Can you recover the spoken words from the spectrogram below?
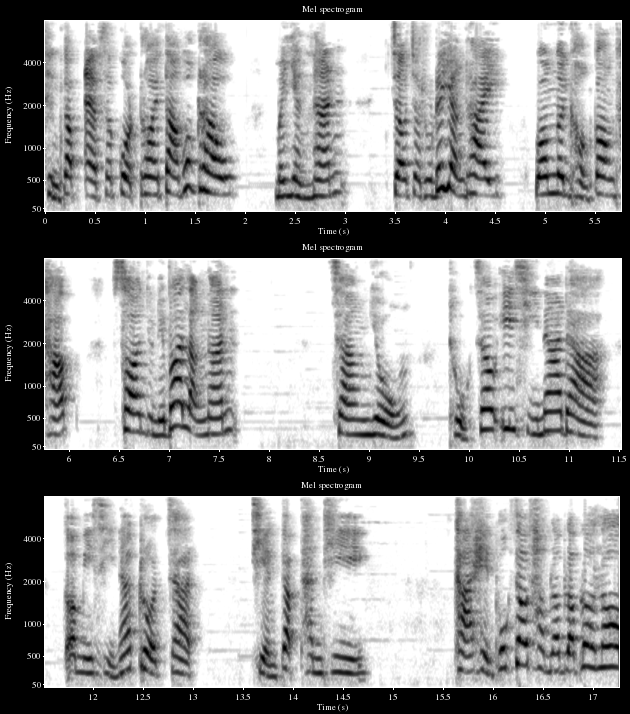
ถึงกับแอบสะกดรอยตามพวกเรา ไม่อย่างนั้นเจ้าจะรู้ได้อย่างไรว่าเงินของกองทัพ ซ่อนอยู่ในบ้านหลังนั้น จางหยงถูกเจ้าอี้ชี้หน้าด่า ก็มีสีหน้าโกรธจัด เถียงกลับทันทีข้าเห็นพวกเจ้าทำลับๆล่อ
